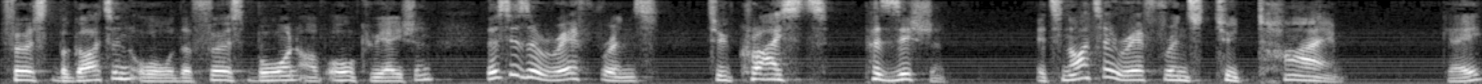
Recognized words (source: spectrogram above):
first begotten or the firstborn of all creation. This is a reference to Christ's position. It's not a reference to time. Okay?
